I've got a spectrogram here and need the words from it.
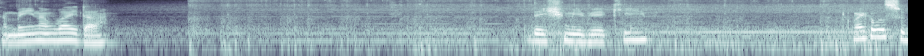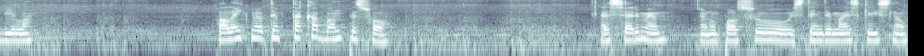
Também não vai dar. Deixa me ver aqui. Como é que eu vou subir lá? Falei que meu tempo tá acabando, pessoal. É sério mesmo. Eu não posso estender mais que isso, não.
